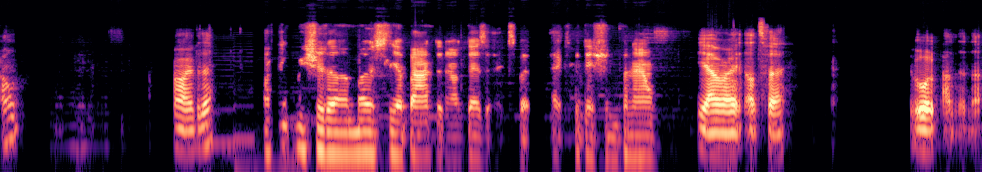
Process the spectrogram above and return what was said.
Oh, right over there. I think we should uh, mostly abandon our desert expe- expedition for now. Yeah, all right, that's fair. We'll abandon that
